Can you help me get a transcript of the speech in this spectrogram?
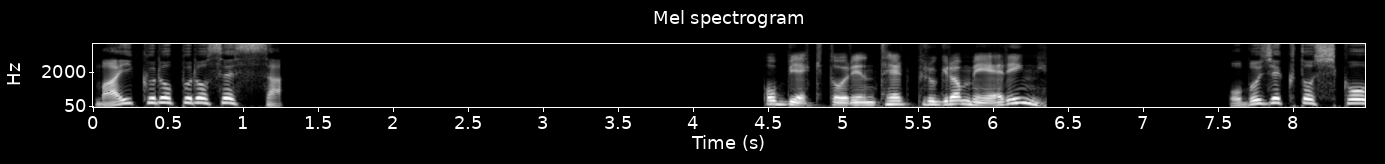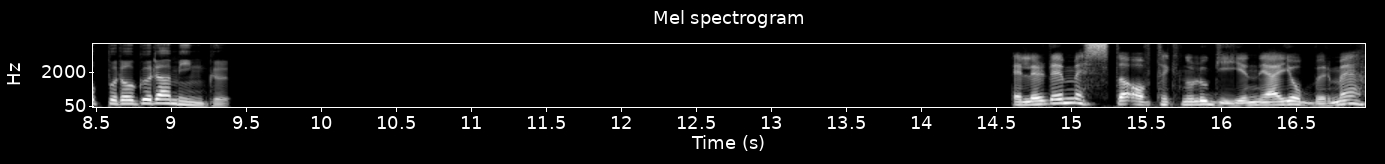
マイクロプロセッサー object oriented programming オブジェクト指向プログラミング Eller det meste av teknologien jeg jobber med.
